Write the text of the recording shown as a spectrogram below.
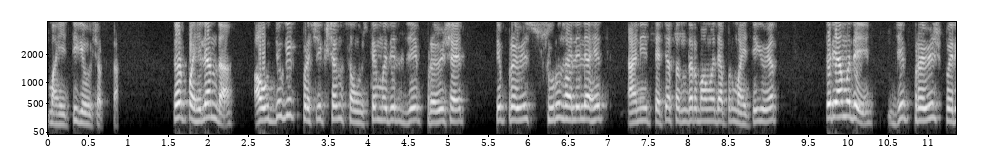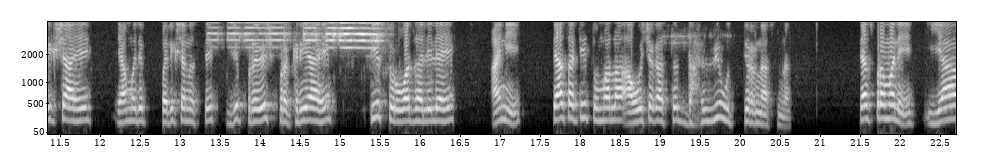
माहिती घेऊ शकता. तर पहिल्यांदा औद्योगिक प्रशिक्षण संस्थेमधील जे प्रवेश आहेत ते प्रवेश सुरू झालेले आहेत. आणि त्याच्या संदर्भामध्ये आपण माहिती घेऊयात. तर यामध्ये जे प्रवेश परीक्षा आहे यामध्ये परीक्षा नसते. जे प्रवेश प्रक्रिया आहे ती सुरुवात झालेली आहे. आणि त्यासाठी तुम्हाला आवश्यक असतं दहावी उत्तीर्ण असणं. त्याचप्रमाणे या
